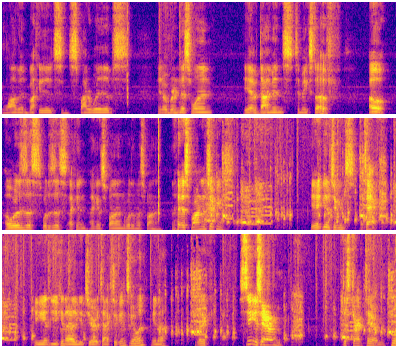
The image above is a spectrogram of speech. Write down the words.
lava and buckets and spider webs. And over in this one, you have diamonds to make stuff. Oh, oh, what is this? What is this? I can I can spawn. What am I spawning? spawning chickens. Yeah, get them chickens. Attack. You can, you can uh, get your attack chickens going. You know, like seize him, distract him.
